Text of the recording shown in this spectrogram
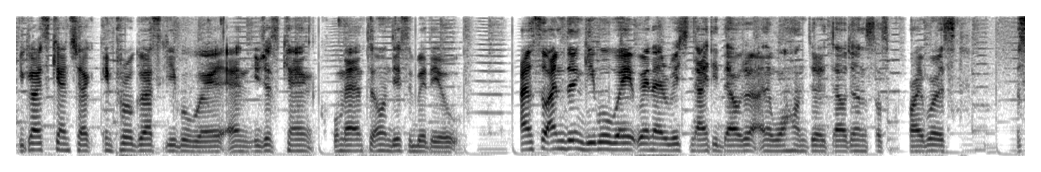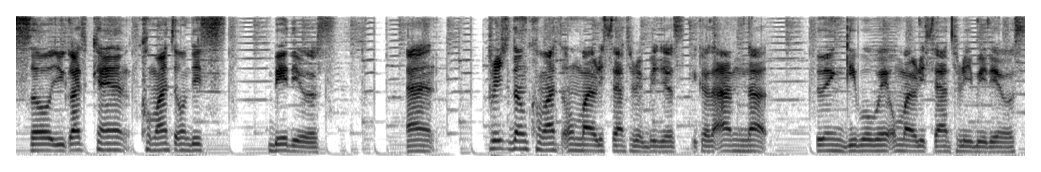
you guys can check in progress giveaway and you just can comment on this video. Also i'm doing giveaway when i reach 90,000 and 100,000 subscribers. So you guys can comment on these videos. And please don't comment on my recently videos because i'm not doing giveaway on my recently videos.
